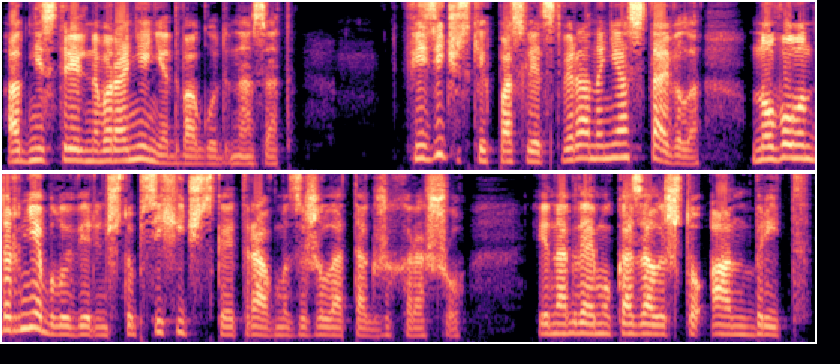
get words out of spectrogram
огнестрельного ранения два года назад. Физических последствий рана не оставила, но Воландер не был уверен, что психическая травма зажила так же хорошо. Иногда ему казалось, что Ан Брит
